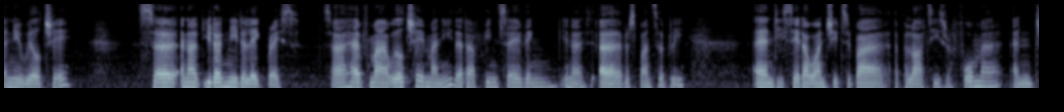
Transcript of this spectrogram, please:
a new wheelchair. So, and I, you don't need a leg brace. So I have my wheelchair money that I've been saving, you know, uh, responsibly." and he said, I want you to buy a Pilates reformer and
